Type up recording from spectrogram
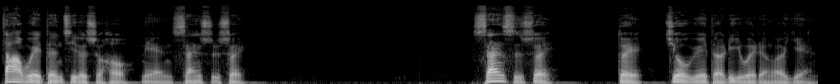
大卫登基的时候年三十岁，三十岁对旧约的立位人而言，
